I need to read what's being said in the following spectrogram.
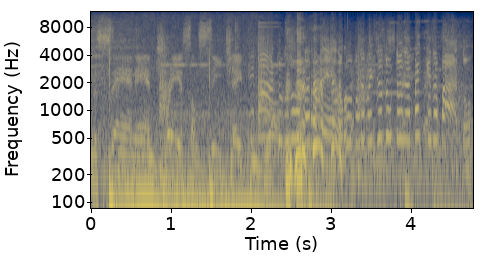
Welcome to San Andreas. I'm CJ from Pato, Bronx. sono davvero, non hai saluto una macchina pato.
